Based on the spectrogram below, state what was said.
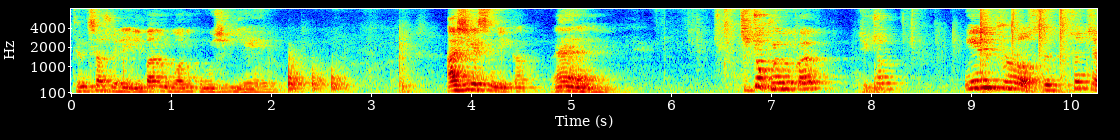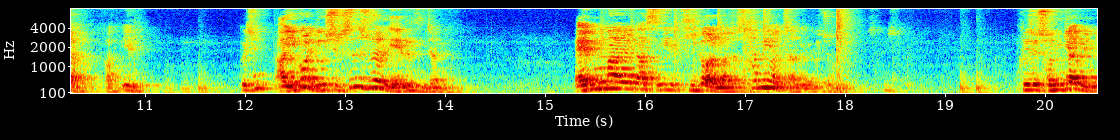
등차수열의 일반항 구하는 공식이 얘예요. 아시겠습니까? 네. 직접 구해볼까요? 직접? 1 플러스 첫째 항 1. 그지? 아 이걸 이거 지금 순수를 예를 들자면 n-1 d가 얼마죠? 3이었잖아요. 그죠? 그래서 전개하면요.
